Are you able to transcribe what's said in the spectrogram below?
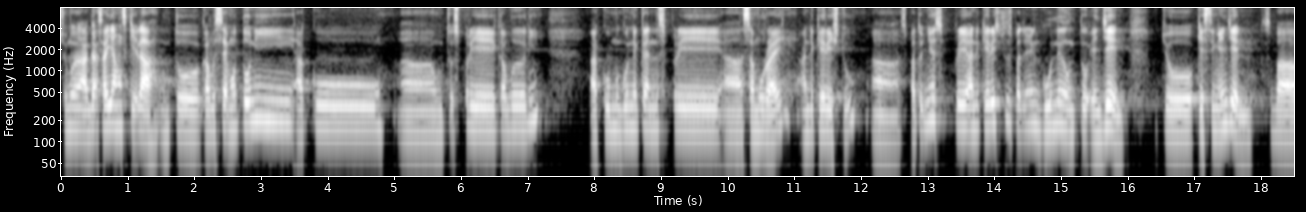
cuma agak sayang sikit lah untuk cover set motor ni aku uh, untuk spray cover ni aku menggunakan spray uh, samurai undercarriage tu uh, sepatutnya spray undercarriage tu sepatutnya guna untuk engine untuk casing engine sebab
